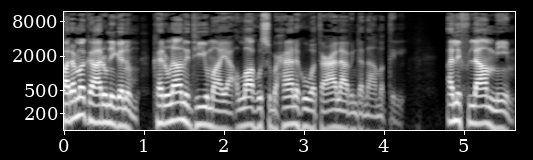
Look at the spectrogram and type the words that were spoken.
പരമകാരുണികനും കരുണാനിധിയുമായ അള്ളാഹു സുബഹാനഹുവ തയാലാവിന്റെ നാമത്തിൽ. അലിഫ്ലാം മീം.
